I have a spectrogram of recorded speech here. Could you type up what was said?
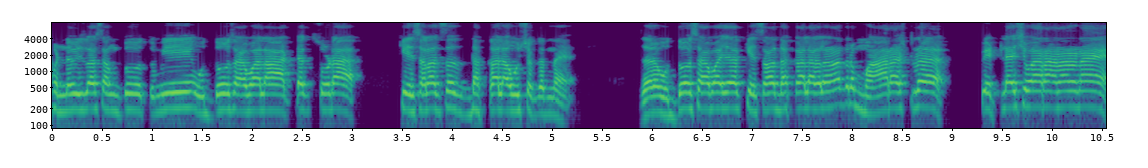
फडणवीसला सांगतो तुम्ही उद्धव साहेबाला अटक सोडा केसालाच धक्का लावू शकत नाही. जर उद्धव साहेबाच्या केसाला धक्का लागला ना तर महाराष्ट्र पेटल्याशिवाय राहणार नाही.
